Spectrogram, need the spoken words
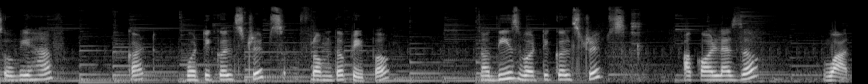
so we have cut vertical strips from the paper. Now these vertical strips are called as a warp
